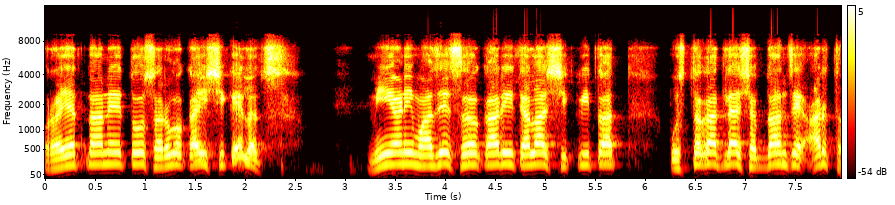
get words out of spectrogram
प्रयत्नाने तो सर्व काही शिकेलच. मी आणि माझे सहकारी त्याला शिकवितात. पुस्तकातल्या शब्दांचे अर्थ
